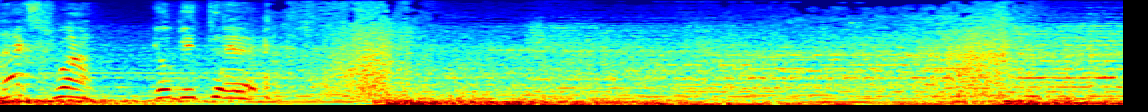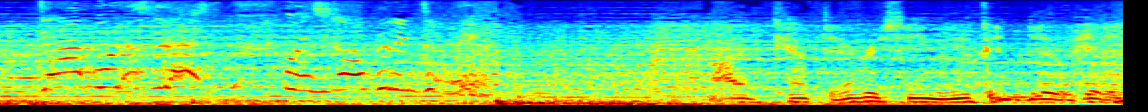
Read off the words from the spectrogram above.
Next one, you'll be dead. Everything you can do hidden,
